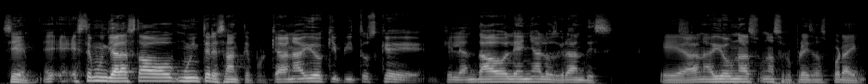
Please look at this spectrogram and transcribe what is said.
Sí, e, e, este mundial ha estado muy interesante porque han habido equipitos que, que le han dado leña a los grandes. Eh, han habido unas, unas sorpresas por ahí.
